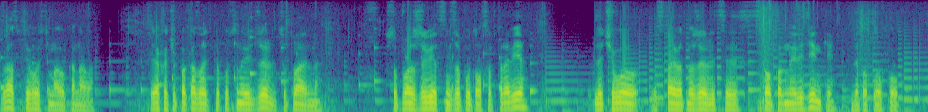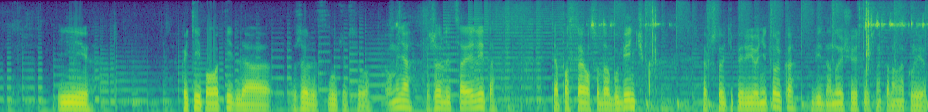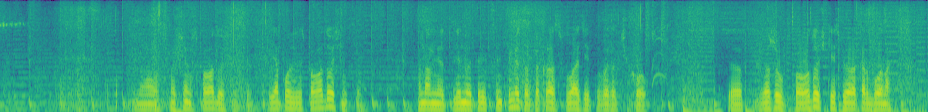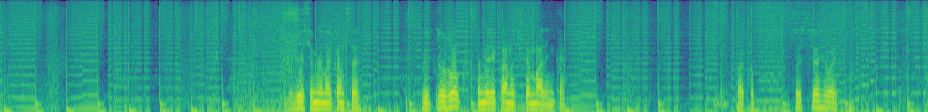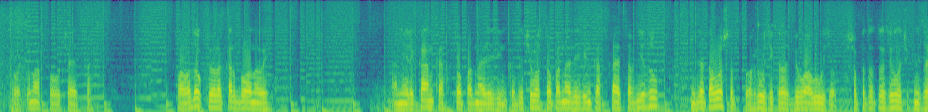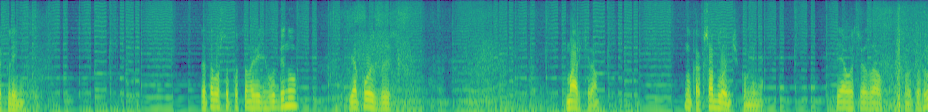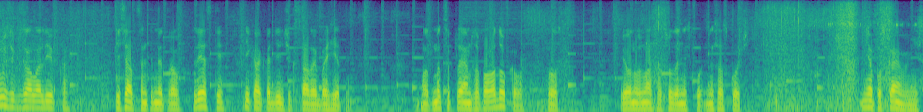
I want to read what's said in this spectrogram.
Здравствуйте, гости моего канала. Я хочу показать, как установить жерлицу правильно, чтобы ваш живец не запутался в траве. Для чего ставят на жерлице стопорные резинки для поплавков. И какие поводки для жерлиц лучше всего. У меня жерлица элита. Я поставил сюда бубенчик, так что теперь ее не только видно, но еще и слышно, когда она клюет. Но начнем с поводочницы. Я пользуюсь поводочницей. Она мне длиной 30 сантиметров как раз влазит в этот чехол. Э, Вяжу поводочки из флюорокарбона. Здесь у меня на конце вертлюжок с американочкой маленькой. Так вот пристегивается. Вот у нас получается поводок флюорокарбоновый, американка, стопорная резинка. Для чего стопорная резинка ставится внизу? Не для того, чтобы грузик разбивал узел, чтобы этот узелочек не заклинил. Для того, чтобы установить глубину, я пользуюсь маркером. Ну как, шаблончик у меня. Я его связал, вот грузик взял оливка, 50 сантиметров лески и крокодильчик старой багеты. Вот мы цепляем за поводок его просто, и он у нас отсюда не, не соскочит. И опускаем вниз.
